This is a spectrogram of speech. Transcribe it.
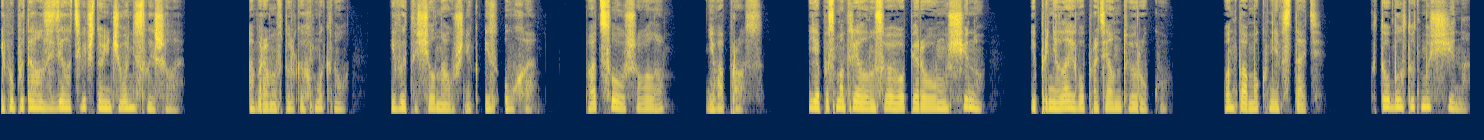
и попыталась сделать вид, что ничего не слышала. Абрамов только хмыкнул и вытащил наушник из уха. Подслушивала. Не вопрос. Я посмотрела на своего первого мужчину и приняла его протянутую руку. Он помог мне встать. Кто был тот мужчина?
